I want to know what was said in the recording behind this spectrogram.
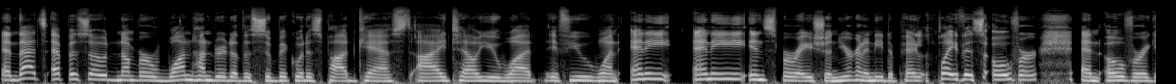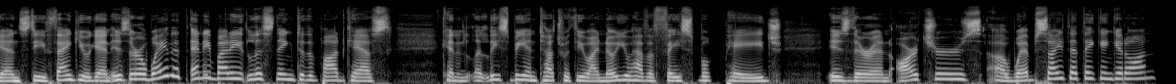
And that's episode number 100 of the Subiquitous podcast. I tell you what, if you want any any inspiration, you're going to need to pay, play this over and over again. Steve, thank you again. Is there a way that anybody listening to the podcast can at least be in touch with you? I know you have a Facebook page. Is there an Archers uh, website that they can get on?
